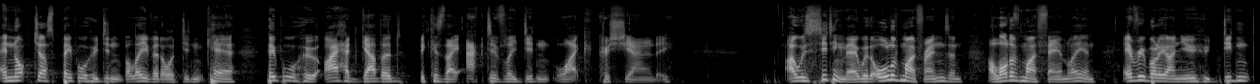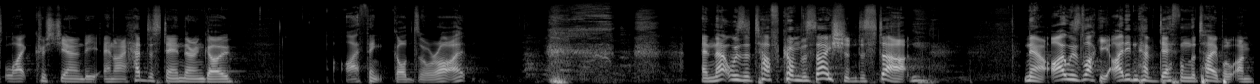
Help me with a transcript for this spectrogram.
And not just people who didn't believe it or didn't care, people who I had gathered because they actively didn't like Christianity. I was sitting there with all of my friends and a lot of my family and everybody I knew who didn't like Christianity, and I had to stand there and go, I think God's all right. and that was a tough conversation to start. Now, I was lucky. I didn't have death on the table. I'm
